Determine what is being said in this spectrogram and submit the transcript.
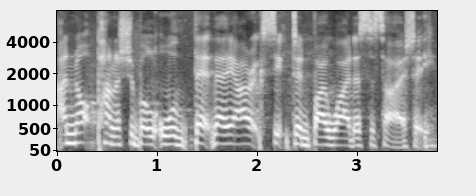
are not punishable or that they are accepted by wider society?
